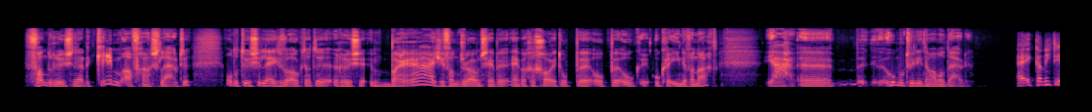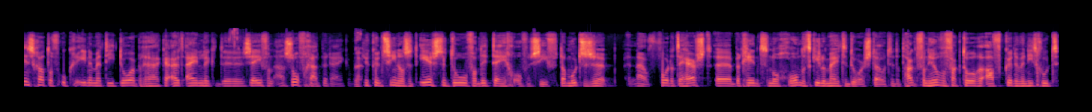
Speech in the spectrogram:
van de Russen naar de Krim af gaan sluiten. Ondertussen lezen we ook dat de Russen een barrage van drones hebben, hebben gegooid op, eh, op eh, Oekraïne vannacht. Ja, uh, hoe moeten we dit nou allemaal duiden? Ik kan niet inschatten of Oekraïne met die doorbraken uiteindelijk de zee van Azov gaat bereiken. Wat je kunt zien als het eerste doel van dit tegenoffensief. Dan moeten ze, nou, voordat de herfst uh, begint, nog 100 kilometer doorstoten. Dat hangt van heel veel factoren af, kunnen we niet goed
